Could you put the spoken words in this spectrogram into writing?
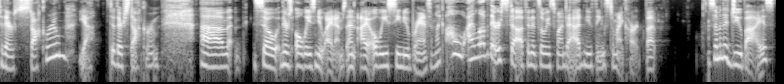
to their stock room. Yeah, to their stock room. Um, so there's always new items, and I always see new brands. I'm like, oh, I love their stuff, and it's always fun to add new things to my cart. But some of the do buys.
